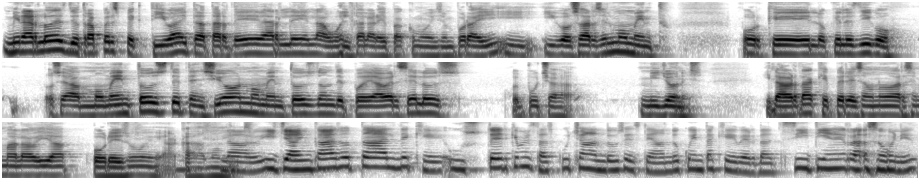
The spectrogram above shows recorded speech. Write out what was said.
mirarlo desde otra perspectiva y tratar de darle la vuelta a la arepa, como dicen por ahí, y, y gozarse el momento. Porque lo que les digo, o sea, momentos de tensión, momentos donde puede haber celos, pues pucha, millones. Y la verdad, qué pereza uno darse mala vida por eso eh, a cada momento. Claro, y ya en caso tal de que usted que me está escuchando se esté dando cuenta que de verdad sí tiene razones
